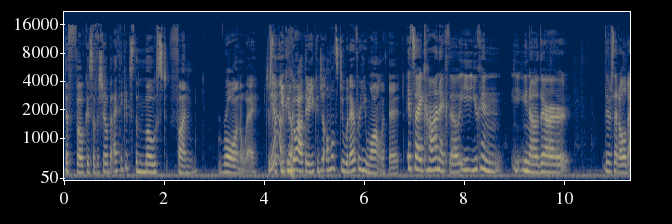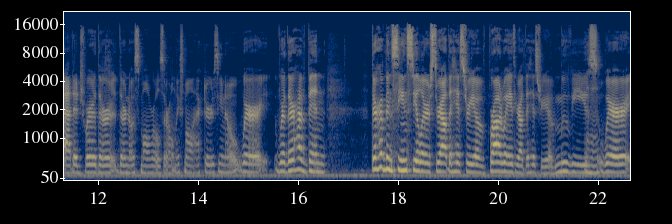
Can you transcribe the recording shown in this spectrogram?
the focus of the show, but I think it's the most fun role in a way. Just like you can Yeah. go out there, you can just almost do whatever you want with it. It's iconic though. You, you can, you know, there are. There's that old adage where there there are no small roles, there are only small actors. You know, where where there have been there have been scene stealers throughout the history of Broadway, throughout the history of movies, mm-hmm. where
